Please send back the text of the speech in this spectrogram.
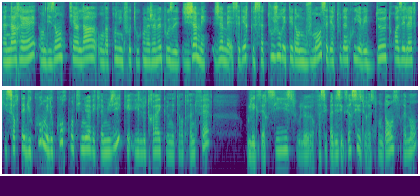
un arrêt en disant tiens là on va prendre une photo. On n'a jamais posé. Jamais, jamais. C'est-à-dire que ça a toujours été dans le mouvement. C'est-à-dire tout d'un coup il y avait deux, trois élèves qui sortaient du cours, mais le cours continuait avec la musique et le travail qu'on était en train de faire ou l'exercice ou le enfin c'est pas des exercices du reste on danse vraiment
